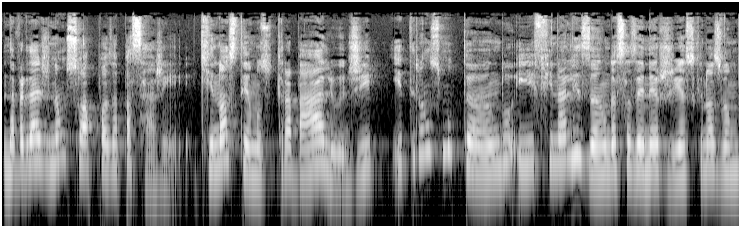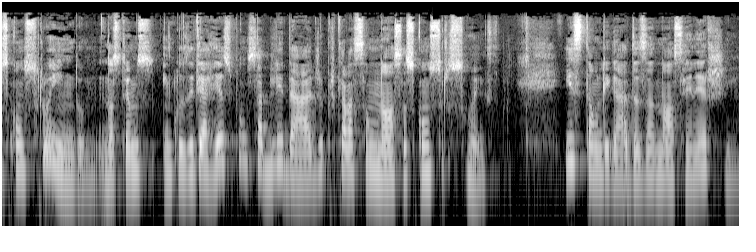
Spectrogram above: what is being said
na verdade, não só após a passagem, que nós temos o trabalho de ir transmutando e finalizando essas energias que nós vamos construindo. Nós temos, inclusive, a responsabilidade, porque elas são nossas construções e estão ligadas à nossa energia.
